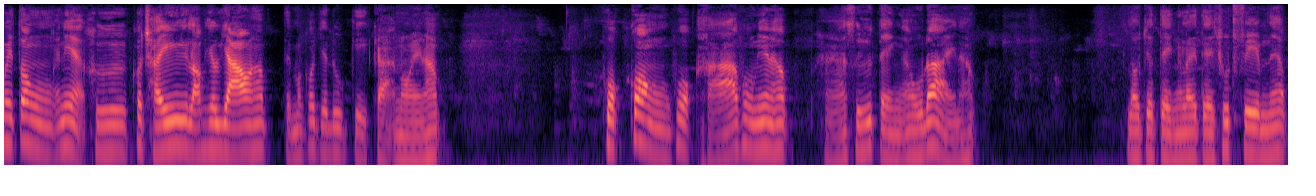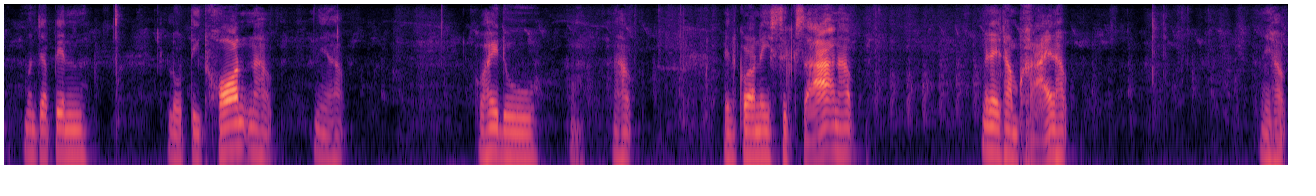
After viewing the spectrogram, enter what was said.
ไม่ต้องอันเนี้ยคือก็ใช้ลำยาวๆนะครับ แต่มันก็จะดูเกะกะหน่อยนะครับ พวกกล้องพวกขาพวกนี้นะครับ หาซื้อแต่งเอาได้นะครับ เราจะแต่งอะไรแต่ชุดเฟรมนะครับ มันจะเป็นโหลดติดค้อนนะครับนี่ครับ ก็ให้ดูนะครับ เป็นกรณีศึกษานะครับ ไม่ได้ทำขายนะครับ นี่ครับ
